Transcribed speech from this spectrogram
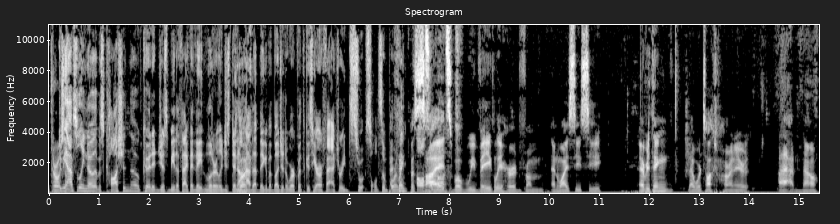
throw do we absolutely know that was caution though? Could it just be the fact that they literally just did not Look. have that big of a budget to work with because Hero Factory so- sold so poorly? I poorly? think besides what we vaguely heard from NYCC, everything that we're talking about right here ah, now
